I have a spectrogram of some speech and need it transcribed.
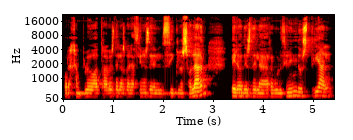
por ejemplo, a través de las variaciones del ciclo solar, pero desde la revolución industrial,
